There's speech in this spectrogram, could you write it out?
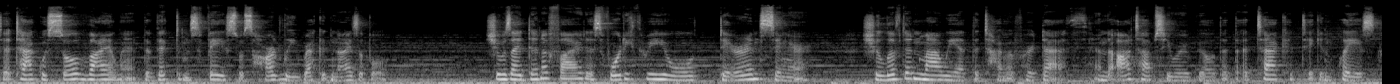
The attack was so violent the victim's face was hardly recognizable. She was identified as 43 year old Darren Singer. She lived in Maui at the time of her death, and the autopsy revealed that the attack had taken place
